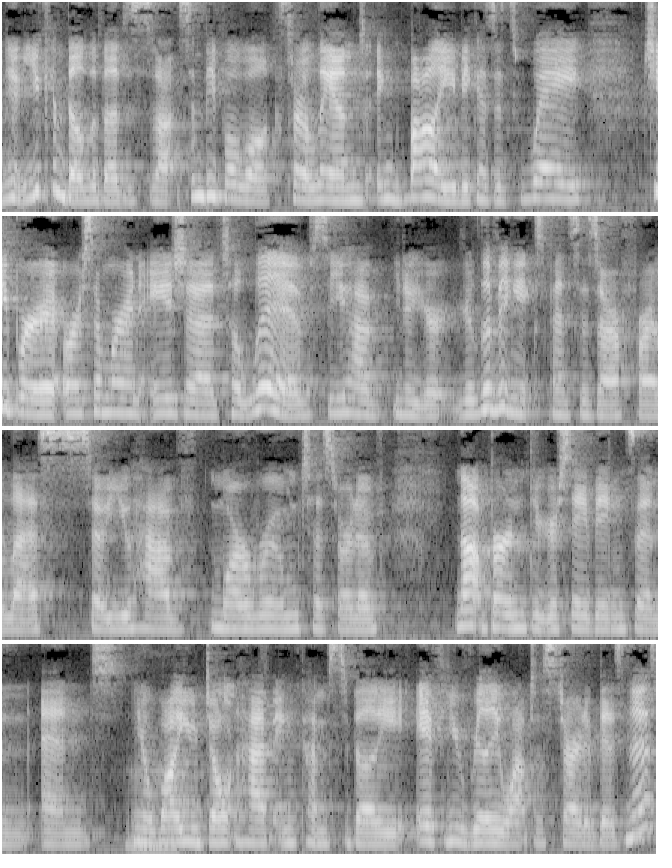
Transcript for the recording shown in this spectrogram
you know, you can build a business. Some people will sort of land in Bali because it's way cheaper or somewhere in Asia to live. So you have, you know, your, your living expenses are far less. So you have more room to sort of not burn through your savings and and you know mm while you don't have income stability if you really want to start a business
